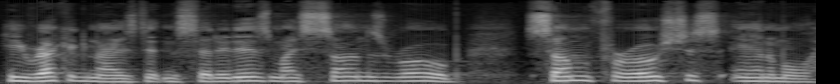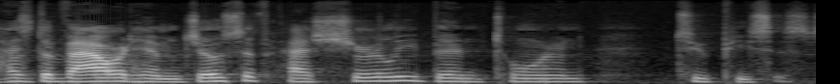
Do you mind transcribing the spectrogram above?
He recognized it and said, It is my son's robe. Some ferocious animal has devoured him. Joseph has surely been torn to pieces.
